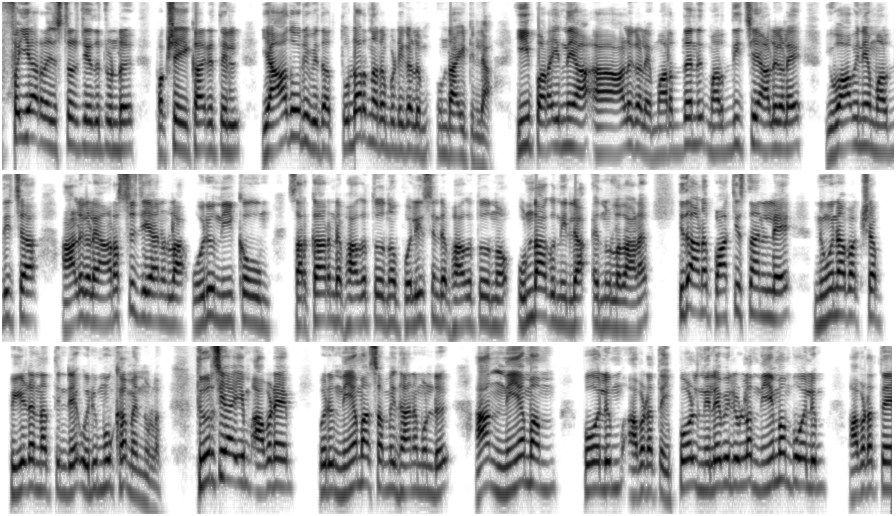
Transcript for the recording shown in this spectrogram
എഫ് ഐ ആർ രജിസ്റ്റർ ചെയ്തിട്ടുണ്ട്. പക്ഷേ ഇക്കാര്യത്തിൽ യാതൊരുവിധ തുടർ നടപടികളും ഉണ്ടായിട്ടില്ല. ഈ പറയുന്ന ആളുകളെ മർദ്ദന മർദ്ദിച്ച ആളുകളെ യുവാവിനെ മർദ്ദിച്ച ആളുകളെ അറസ്റ്റ് ചെയ്യാനുള്ള ഒരു നീക്കവും സർക്കാരിന്റെ ഭാഗത്തു നിന്നോ പോലീസിന്റെ ഭാഗത്തു നിന്നോ ഉണ്ടാകുന്നില്ല എന്നുള്ളതാണ്. ഇതാണ് പാകിസ്ഥാനിലെ ന്യൂനപക്ഷ പീഡനത്തിന്റെ ഒരു മുഖം എന്നുള്ളത്. തീർച്ചയായും അവിടെ ഒരു നിയമ സംവിധാനമുണ്ട് ആ നിയമം പോലും അവിടുത്തെ ഇപ്പോൾ നിലവിലുള്ള നിയമം പോലും അവിടുത്തെ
